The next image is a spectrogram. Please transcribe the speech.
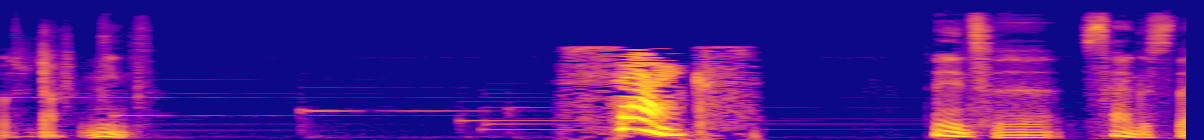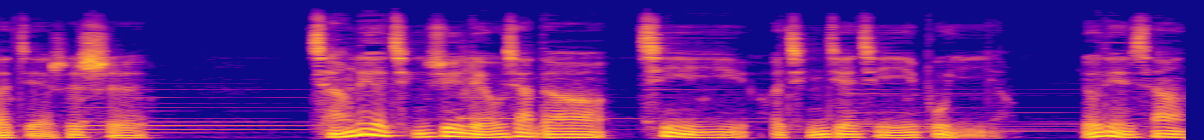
我是叫什么名字？Sex。对此，sex 的解释是：强烈情绪留下的记忆和情节记忆不一样，有点像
